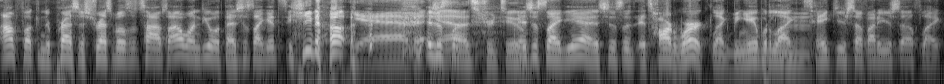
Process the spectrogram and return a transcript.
I'm fucking depressed and stressed most of the time, so I don't want to deal with that. It's just like it's you know Yeah, that, It's just yeah, like- that's true too. it's just like yeah, it's just it's hard work. Like being able to like Mm. take yourself out of yourself, like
